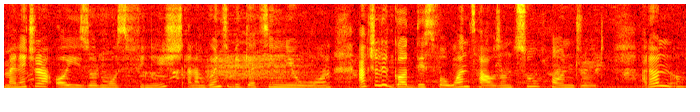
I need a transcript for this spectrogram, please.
my natural oil is almost finished and i'm going to be getting new one. I actually got this for 1200 i don't know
